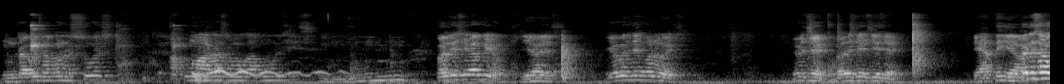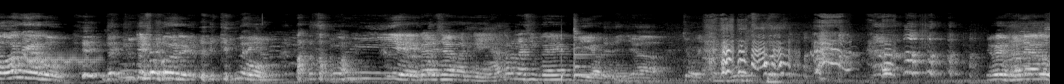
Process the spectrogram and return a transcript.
enggak bisa aku nesu. Aku marah sama kamu. Hmm. Balik siapa ya? Yes. Ya wis nek ngono wis. Ya wis, balik sik sik. Hati-hati ya. Kan sawane aku. Ndek ndek ngene. Iki Oh. pasangan. Iya, kan sawane. Aku masih baby aku. Iya, coy tembus. Ya wis, balik aku.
